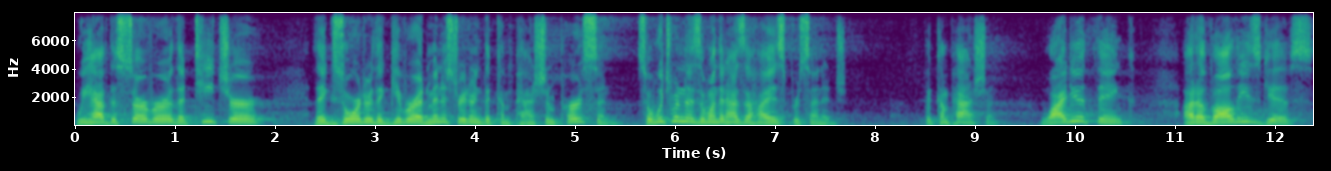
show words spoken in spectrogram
we have the server, the teacher, the exhorter, the giver, administrator, and the compassion person. So which one is the one that has the highest percentage? The compassion. Why do you think, out of all these gifts,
